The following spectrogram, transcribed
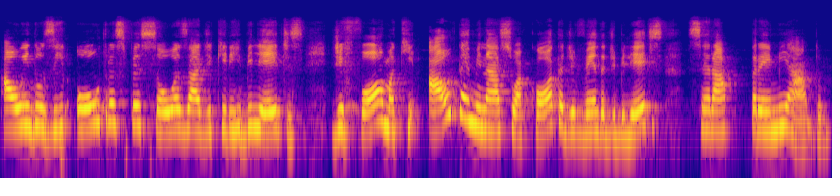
ao induzir outras pessoas a adquirir bilhetes, de forma que, ao terminar sua cota de venda de bilhetes, será premiado.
